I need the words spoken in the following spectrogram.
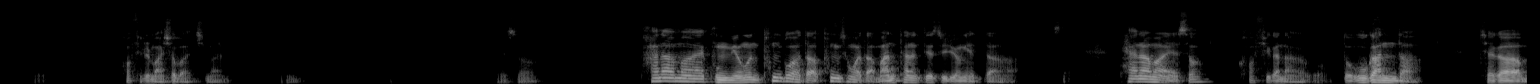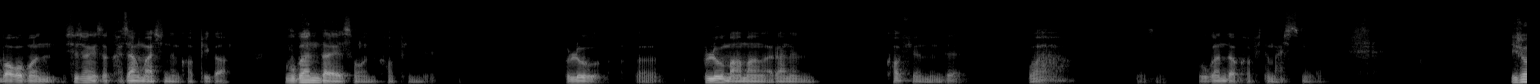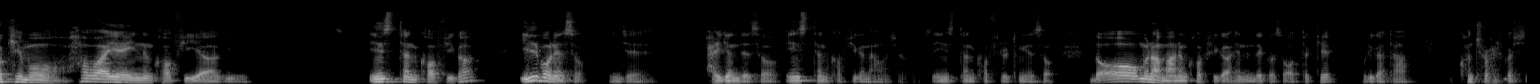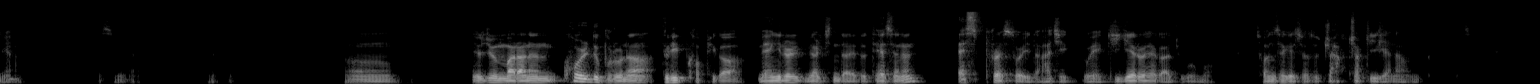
커피를 마셔봤지만 음. 그래서 파나마의 국명은 풍부하다, 풍성하다, 많다는 뜻을 이용했다. 그래서 파나마에서 커피가 나가고 또 우간다. 제가 먹어본 세상에서 가장 맛있는 커피가 우간다에서 온 커피인데 블루 어, 블루 마마라는 커피였는데 와 그래서 우간다 커피도 맛있습니다. 이렇게 뭐 하와이에 있는 커피 이야기, 인스턴트 커피가 일본에서 이제 발견돼서 인스턴트 커피가 나오죠. 그래서 인스턴트 커피를 통해서 너무나 많은 커피가 했는데 그것을 어떻게 우리가 다 컨트롤할 것이냐 했습니다. 어, 요즘 말하는 콜드 브루나 드립 커피가 맹위를 멸친다 해도 대세는 에스프레소이다. 아직 왜 기계로 해가지고 뭐 전 세계에서 쫙쫙 기계가 나오니까.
